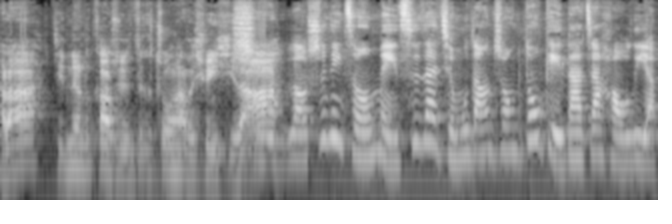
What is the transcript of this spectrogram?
好啦，今天都告诉你这个重要的讯息啦啊！老师，你怎么每次在节目当中都给大家好礼啊？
